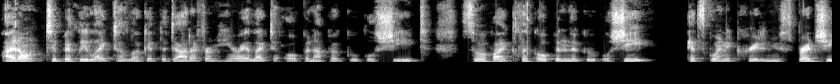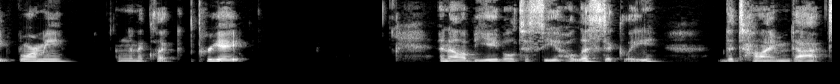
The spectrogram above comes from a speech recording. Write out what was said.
I don't typically like to look at the data from here. I like to open up a Google Sheet. So if I click open the Google Sheet, it's going to create a new spreadsheet for me. I'm going to click create and I'll be able to see holistically the time that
